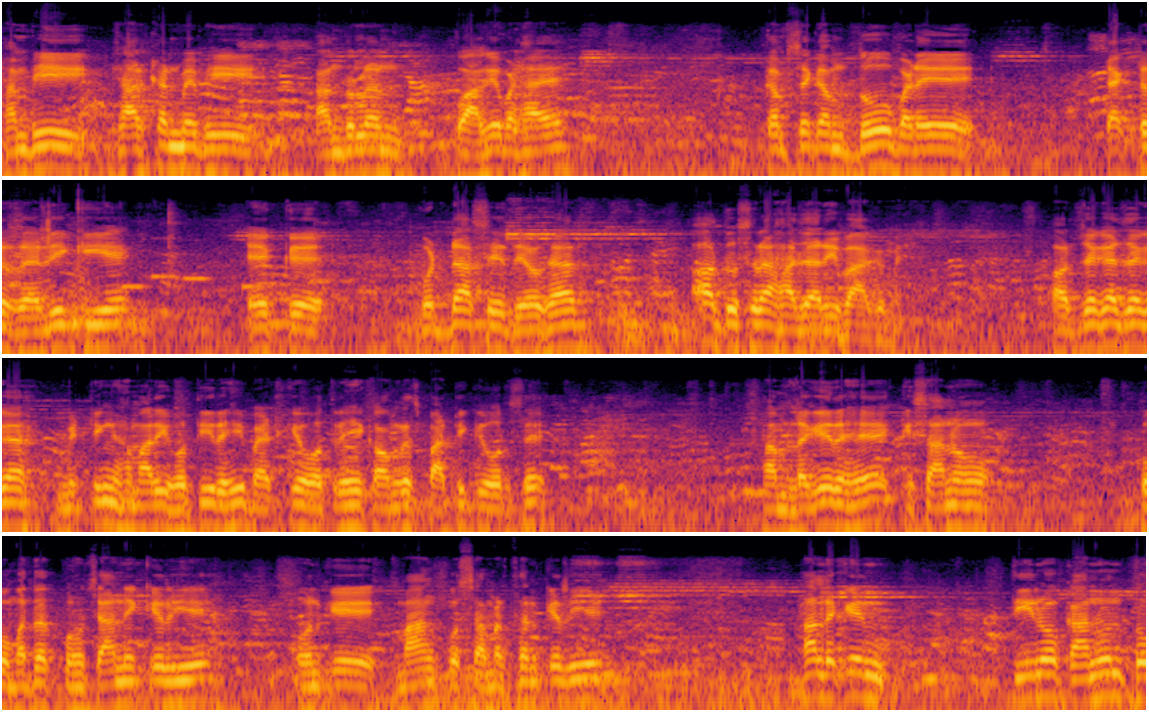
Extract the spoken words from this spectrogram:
हम भी झारखंड में भी आंदोलन को आगे बढ़ाए। कम से कम दो बड़े ट्रैक्टर रैली किए, एक बुड्डा से देवघर और दूसरा हजारीबाग में। और जगह जगह मीटिंग हमारी होती रही, बैठकें होती रही कांग्रेस पार्टी की ओर से। हम लगे रहे किसानों को मदद पहुँचाने के लिए, उनके मांग को समर्थन के लिए। हाँ लेकिन तीनों कानून तो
